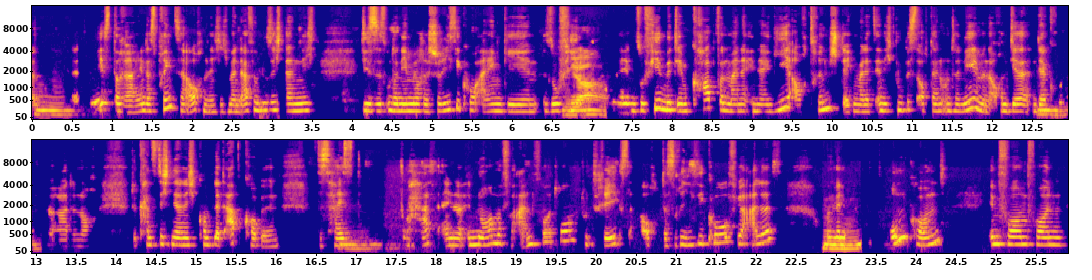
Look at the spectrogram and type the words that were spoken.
Ähm, das nächste rein, das bringt es ja auch nicht. Ich meine, dafür muss ich dann nicht dieses unternehmerische Risiko eingehen, so viel, ja. so viel mit dem Kopf und meiner Energie auch drinstecken, weil letztendlich du bist auch dein Unternehmen, auch in der, in der mhm. Kunde gerade noch. Du kannst dich ja nicht komplett abkoppeln. Das heißt, mhm. du hast eine enorme Verantwortung, du trägst auch das Risiko für alles. Und mhm. wenn es umkommt, in Form von,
